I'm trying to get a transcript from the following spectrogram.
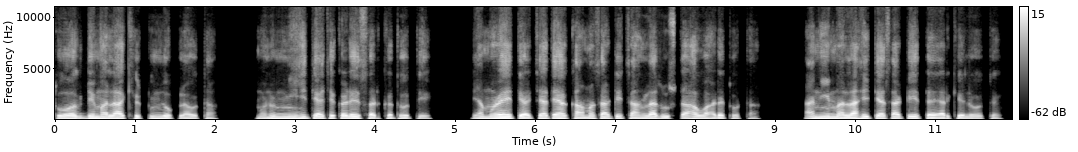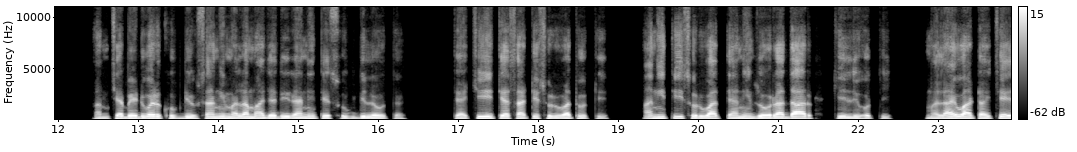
तो अगदी मला खेटून झोपला होता. म्हणून मीही त्याच्याकडे सरकत होते. यामुळे त्याच्या त्या कामासाठी चांगलाच उत्साह वाढत होता आणि मलाही त्यासाठी तयार केलं होतं. आमच्या बेडवर खूप दिवसांनी मला माझ्या दीराने ते सुख दिलं होतं. त्याची त्यासाठी सुरुवात होती आणि ती सुरुवात त्यांनी जोरादार केली होती. मलाही वाटायचे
